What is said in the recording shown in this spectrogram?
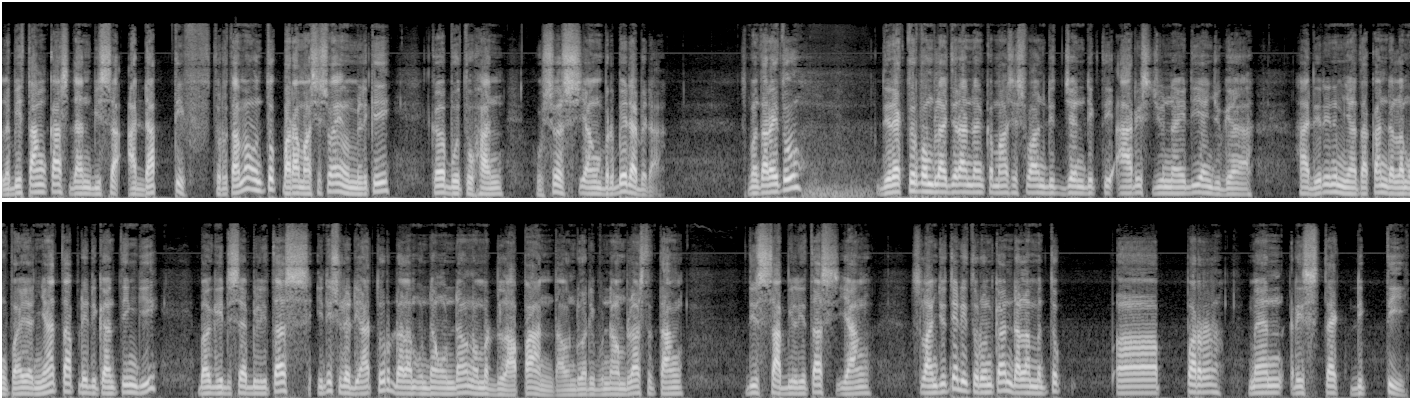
lebih tangkas dan bisa adaptif, terutama untuk para mahasiswa yang memiliki kebutuhan khusus yang berbeda-beda. Sementara itu, Direktur Pembelajaran dan Kemahasiswaan Ditjen Dikti Aris Junaidi yang juga hadir ini menyatakan dalam upaya nyata pendidikan tinggi bagi disabilitas ini sudah diatur dalam Undang-Undang Nomor 8 Tahun 2016 tentang disabilitas yang selanjutnya diturunkan dalam bentuk uh, Permenristek Dikti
